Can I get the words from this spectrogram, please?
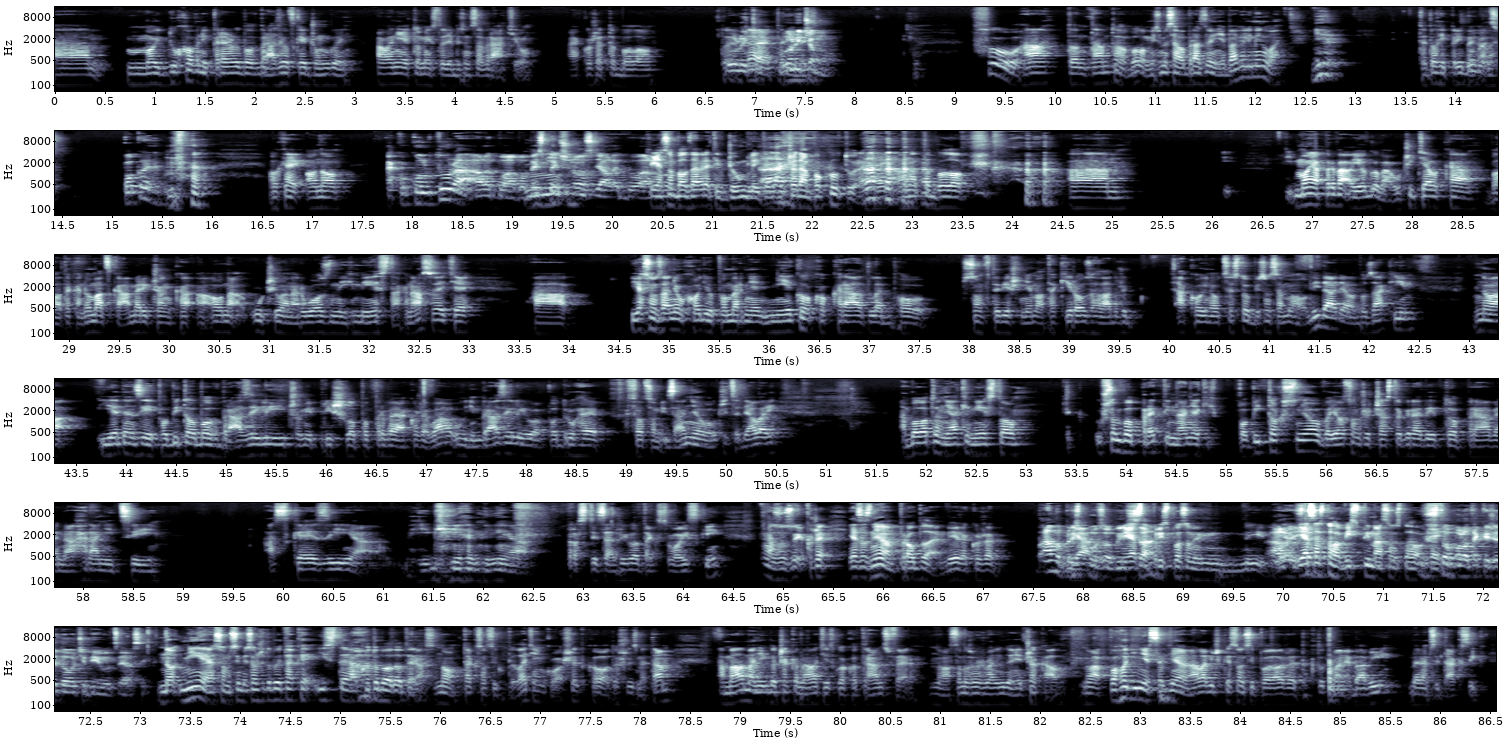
A môj duchovný prerod bol v brazilskej džungli, ale nie je to miesto, kde by som sa vrátil. Akože to bolo... To kvôli, je, to je čomu? Fúha, to, tam toho bolo. My sme sa o Brazílii nebavili minule? Nie. To je dlhý príbeh. Pokojne. OK, ono, ako kultúra, alebo, alebo bezpečnosť, alebo, alebo... Ja som bol zavretý v džungli, takže čo tam po kultúre, hej? Ono to bolo... Um, moja prvá jogová učiteľka bola taká nomádská američanka a ona učila na rôznych miestach na svete a ja som za ňou chodil pomerne niekoľkokrát, lebo som vtedy ešte nemal taký rozhľad, že ako inou cestou by som sa mohol vydať alebo za kým. No a jeden z jej pobytov bol v Brazílii, čo mi prišlo po prvé ako, že wow, uvidím Brazíliu a po druhé chcel som ísť za ňou, učiť sa ďalej. A bolo to nejaké miesto, tak už som bol predtým na nejakých pobytoch s ňou, vedel som, že častokrát je to práve na hranici askézy a hygieny a proste sa žilo tak svojsky. A akože, ja zase nemám problém, vieš, akože Áno, prispôsobíš ja, ja sa. Sa prispôsobím, ale ja, ja sa z toho vyspím a som z toho... Už okay. to bolo také, že do očí bijúce asi. No nie, ja som si myslel, že to bude také isté, ako to bolo doteraz. No, tak som si kúpil letenku a všetko a došli sme tam. a mal ma niekto čakať na letisku ako transfer. No a samozrejme, že ma nikto nečakal. No a po hodine sedenia na lavičke som si povedal, že tak toto ma nebaví, berem si taxík.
